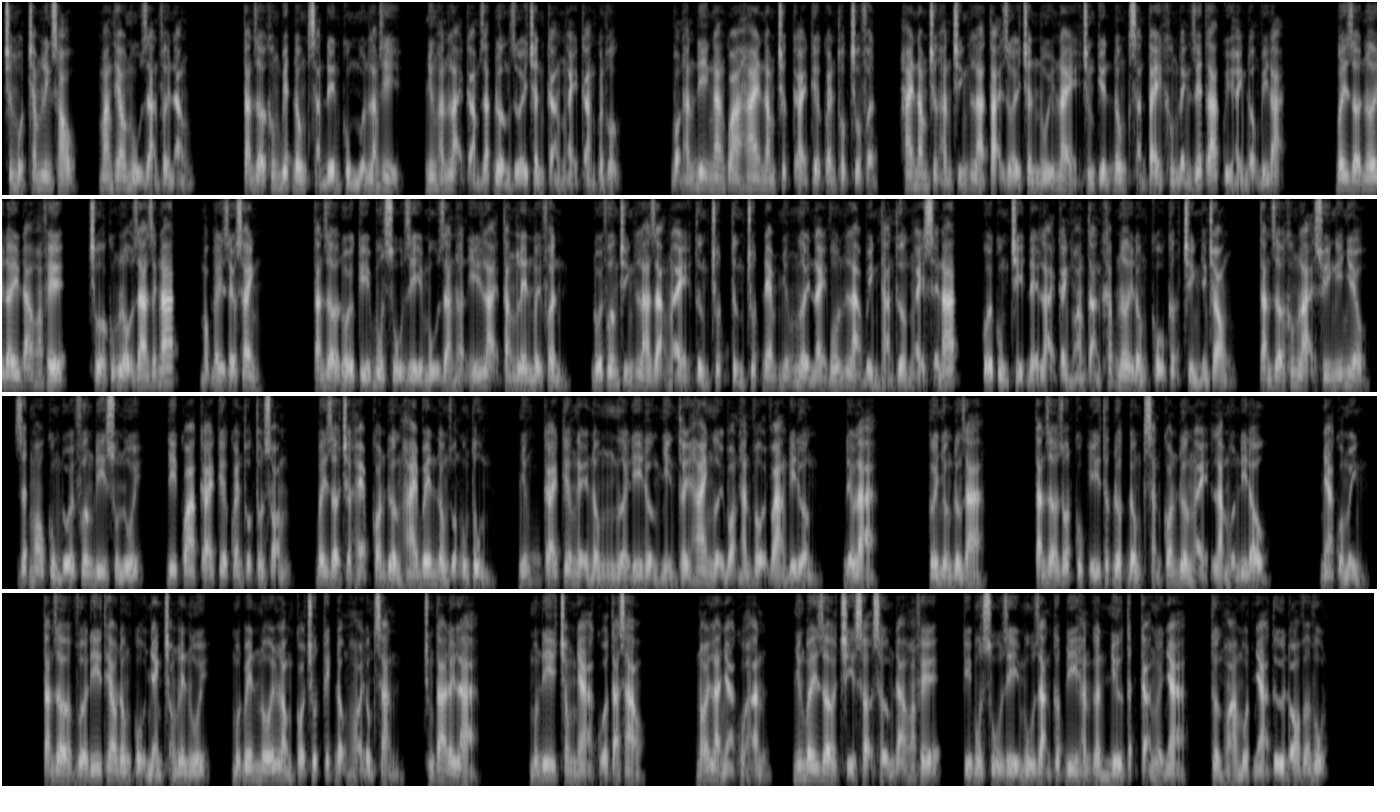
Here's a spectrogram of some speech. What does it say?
Chương một trăm linh sáu mang theo mù dạn phơi nắng. Tản dơ không biết đông sản đến cùng muốn làm gì nhưng hắn lại cảm giác đường dưới chân càng ngày càng quen thuộc bọn hắn đi ngang qua hai năm trước cái kia quen thuộc chùa phật, hai năm trước hắn chính là tại dưới chân núi này chứng kiến đông sản tay không đánh giết ác quỷ hành động vĩ đại. Bây giờ nơi đây đã hoa phế, chùa cũng lộ ra rách nát, mọc đầy rêu xanh. Tán giờ đối ký bùn sụ dị mù dạn hận ý lại tăng lên mấy phần, đối phương chính là dạng này từng chút từng chút đem những người này vốn là bình thản thường ngày xé nát, cuối cùng chỉ để lại cảnh hoang tàn khắp nơi đông cổ cước trình nhanh chóng tàn giờ không lại suy nghĩ nhiều, rất mau cùng đối phương đi xuống núi, đi qua cái kia quen thuộc thôn xóm, bây giờ chật hẹp con đường hai bên đồng ruộng ung tùm, những cái kia nghề nông người đi đường nhìn thấy hai người bọn hắn vội vàng đi đường, đều là cười nhường đường ra. Tàn dở rốt cục ý thức được đông sản con đường này là muốn đi đâu. Nhà của mình. Tàn dở vừa đi theo đông cổ nhanh chóng lên núi, một bên nỗi lòng có chút kích động hỏi đông sản, chúng ta đây là muốn đi trong nhà của ta sao? Nói là nhà của hắn, nhưng bây giờ chỉ sợ sớm đã hoa phế kỳ bột sụ gì mụ dạn cướp đi hắn gần như tất cả người nhà, tường hòa một nhà từ đó vỡ vụn.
